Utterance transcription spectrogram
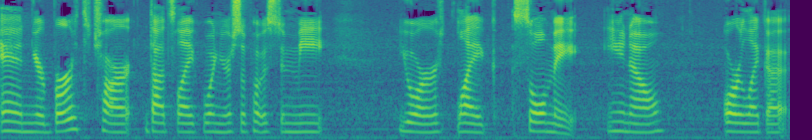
in your birth chart, that's like when you're supposed to meet your like soulmate, you know, or like a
